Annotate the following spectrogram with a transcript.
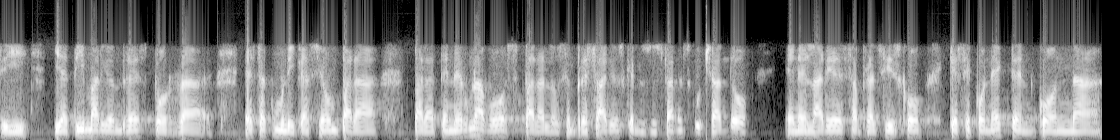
y, y a ti, Mario Andrés, por uh, esta comunicación para, para tener una voz para los empresarios que nos están escuchando en el área de San Francisco, que se conecten con... Uh,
